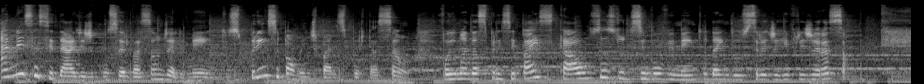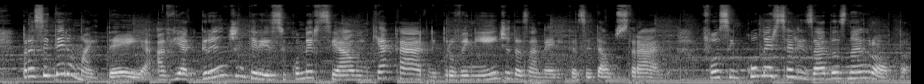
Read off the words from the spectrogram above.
A necessidade de conservação de alimentos, principalmente para exportação, foi uma das principais causas do desenvolvimento da indústria de refrigeração. Para se ter uma ideia, havia grande interesse comercial em que a carne proveniente das Américas e da Austrália fossem comercializadas na Europa.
